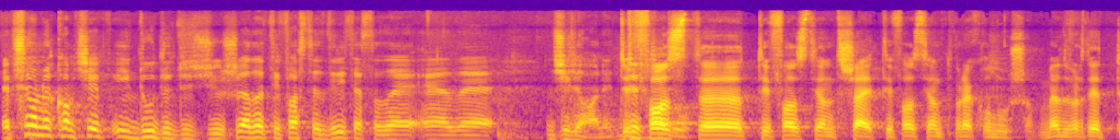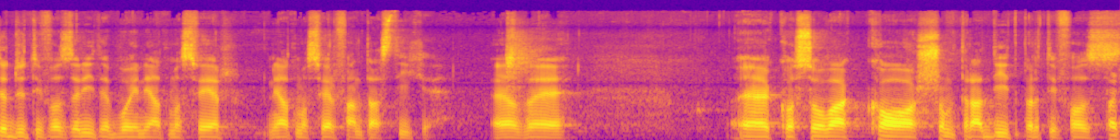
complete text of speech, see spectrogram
E pse unë kom qef i du të gjithë, edhe tifozët e Dritës edhe edhe Gjilanit. Tifozët, tifozët janë të shenjtë, tifozët janë të mrekullushëm. Me të vërtetë të dy tifozeritë bojnë një atmosferë, një atmosferë fantastike. Edhe Kosova ka shumë traditë për tifozë.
